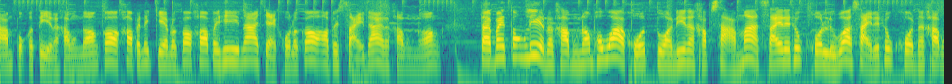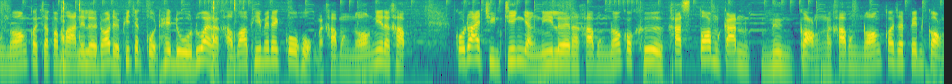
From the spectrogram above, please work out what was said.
ตามปกตินะครับน้องก็เข้าไปในเกมแล้วก็เข้าไปที่หน้าแจกโค้ดแล้วก็เอาไปใส่ได้นะครับน้อง แต่ไม่ต้องรีบนะครับน้องเพราะว่าโค้ดตัวนี้นะครับสามารถใส่ได้ทุกคนหรือว่าใส่ได้ทุกคนนะครับน้องก็จะประมาณนี้เลยเนาะเดี๋ยวพี่จะกดให้ดูด้วยนะครับว่าพี่ไม่ได้โกหกนะครับน้องนี่นะครับก็ได้จริง ๆ อย่างนี้เลยนะครับน้องก็คือคัสตอมกัน 1 กล่องนะครับน้องก็จะเป็นกล่อง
